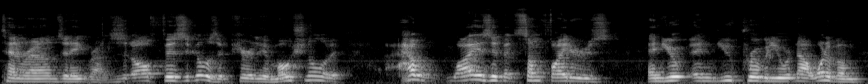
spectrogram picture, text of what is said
ten rounds and eight rounds? Is it all physical? Is it purely emotional? How? Why is it that some fighters and you and you've proven you were not one of them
